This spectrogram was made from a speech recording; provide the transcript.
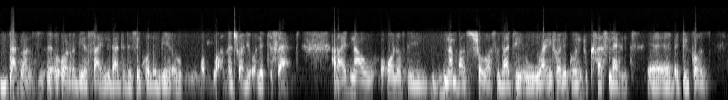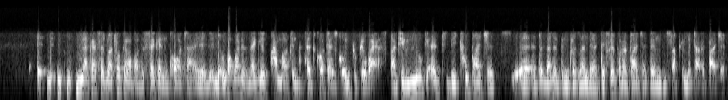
That was already a sign that this economy was actually on a descent. Right now, all of the numbers show us that we're actually going to crash land because like I said, we're talking about the second quarter. What is likely to come out in the third quarter is going to be worse. But you look at the two budgets uh, that have been presented, the February budget and the supplementary budget.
